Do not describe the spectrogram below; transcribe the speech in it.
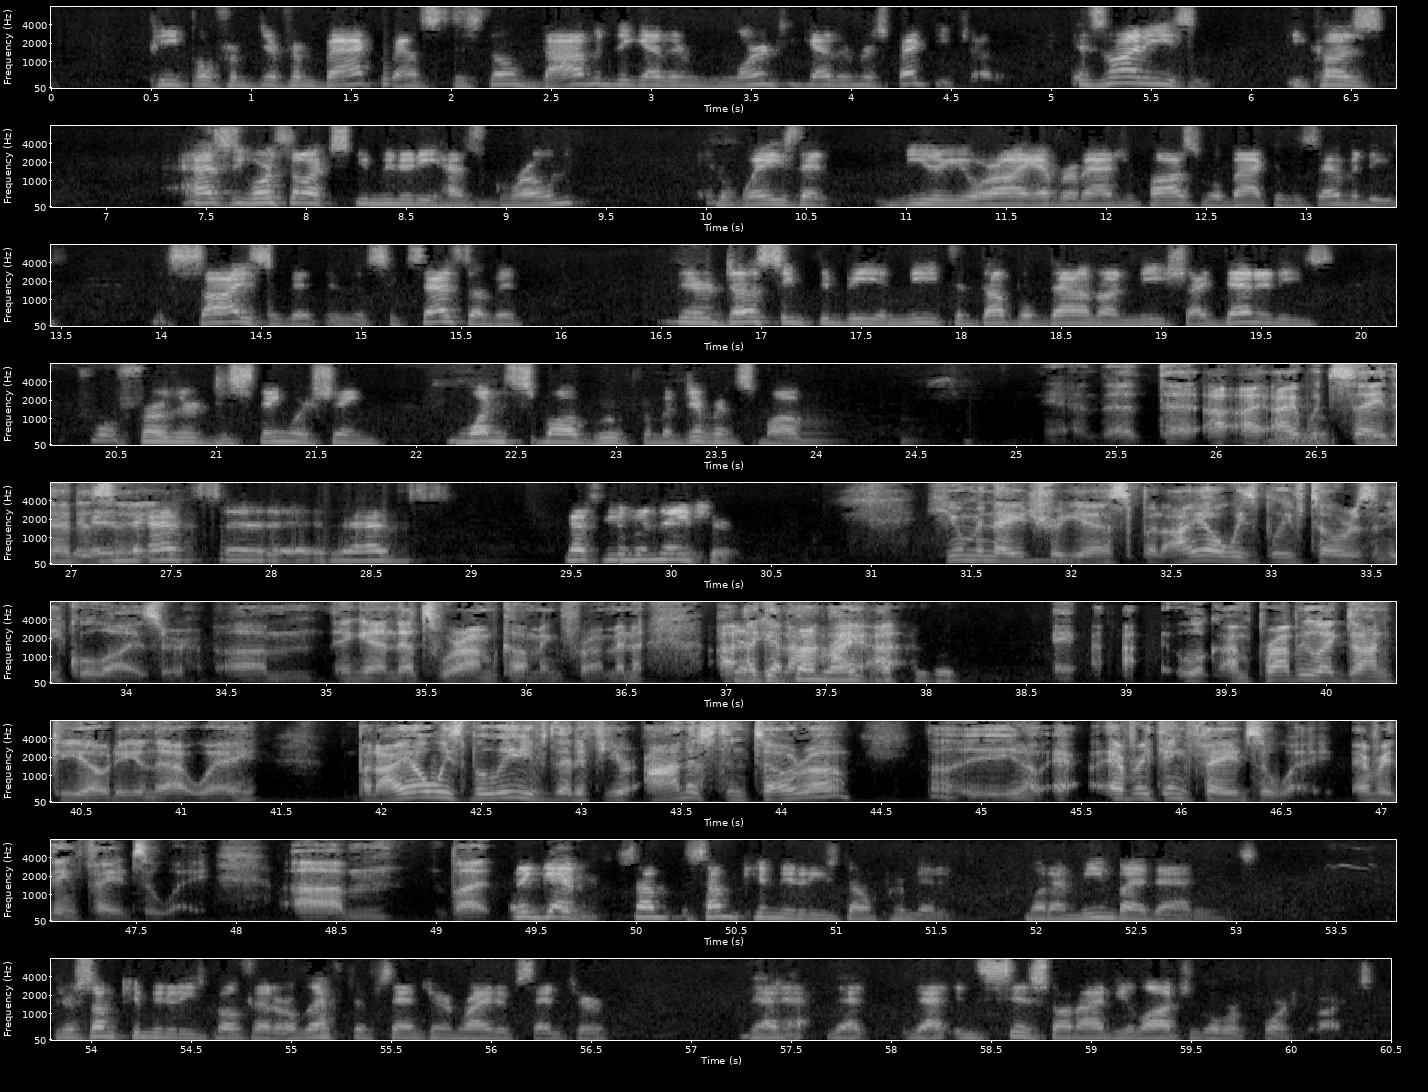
people from different backgrounds to still daven together and learn together and respect each other. It's not easy because as the Orthodox community has grown in ways that neither you or I ever imagined possible back in the 70s, the size of it and the success of it there does seem to be a need to double down on niche identities for further distinguishing one small group from a different small group. Yeah, that, that I, I would say that is a, that's a, that's that's human nature. Human nature, yes, but I always believe Torah is an equalizer. Um, again, that's where I'm coming from, and I, yeah, again, I, I, look, I'm probably like Don Quixote in that way. But I always believe that if you're honest in Torah, uh, you know, everything fades away. Everything fades away. Um, but, but again, some some communities don't permit it. What I mean by that is there are some communities both that are left of center and right of center that that that insist on ideological report cards.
